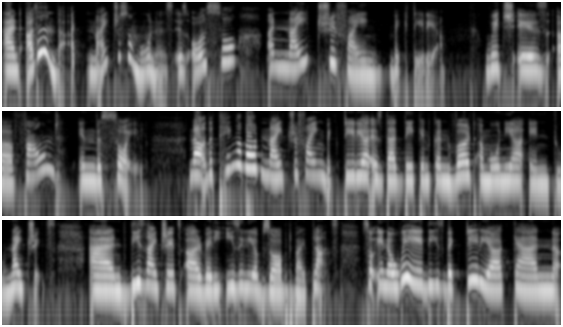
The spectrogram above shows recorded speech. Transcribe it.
And other than that, Nitrosomonas is also a nitrifying bacteria which is uh, found in the soil. Now, the thing about nitrifying bacteria is that they can convert ammonia into nitrates. And these nitrates are very easily absorbed by plants. So, in a way, these bacteria can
